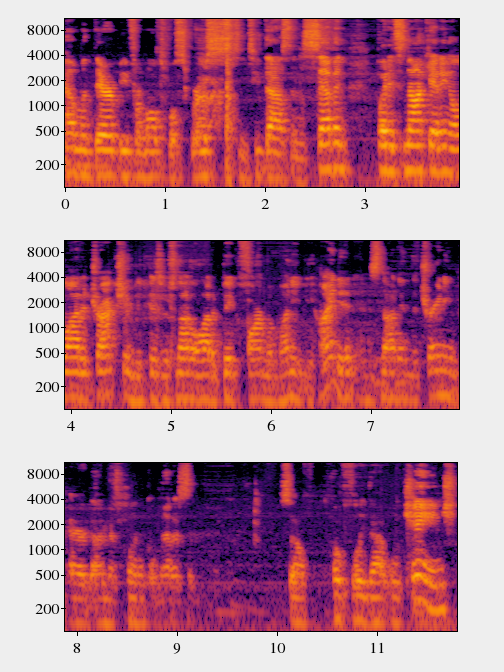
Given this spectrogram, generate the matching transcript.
Helminth therapy for multiple sclerosis in 2007. But it's not getting a lot of traction because there's not a lot of big pharma money behind it, and it's not in the training paradigm of clinical medicine. So hopefully that will change.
